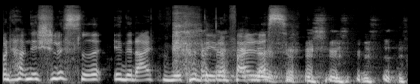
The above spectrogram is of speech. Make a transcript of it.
und haben die Schlüssel in den Altpapiercontainer fallen lassen.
